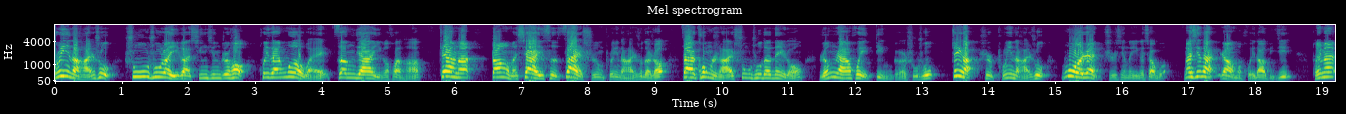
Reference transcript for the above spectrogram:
，print 函数输出了一个星星之后，会在末尾增加一个换行。这样呢，当我们下一次再使用 print 函数的时候，在控制台输出的内容仍然会顶格输出，这个是 print 函数默认执行的一个效果。那现在让我们回到笔记，同学们，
